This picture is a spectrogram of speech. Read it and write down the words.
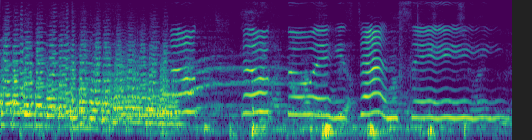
Look, look the way he's dancing.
